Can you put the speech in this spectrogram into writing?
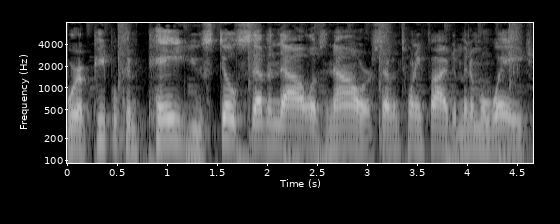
where people can pay you still $7 an hour, $7.25 to minimum wage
